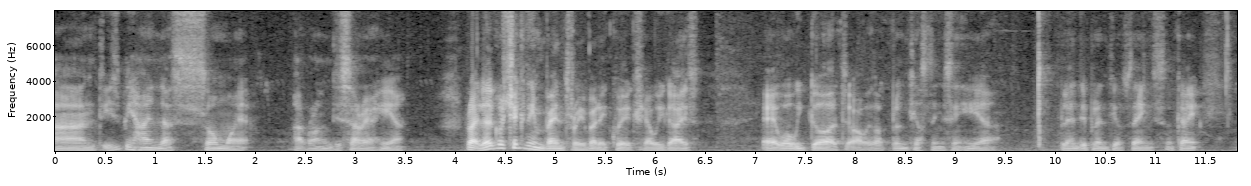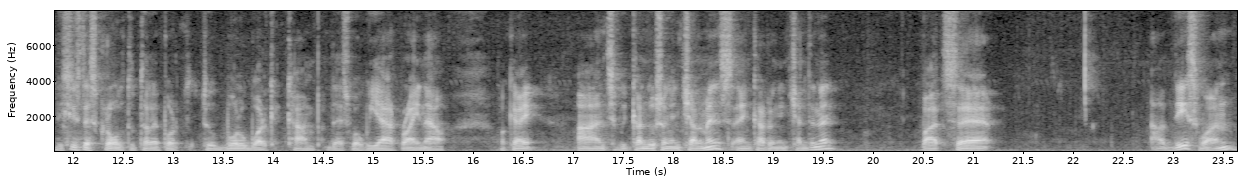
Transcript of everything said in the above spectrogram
and he's behind us somewhere around this area here. Right, let's go check the inventory very quick, shall we, guys? Uh, what we got? Oh, we got plenty of things in here. Plenty, plenty of things, okay? This is the scroll to teleport to Bulwark Camp. That's where we are right now, okay? And we can do some enchantments and carrying enchantment. But uh, uh, this one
